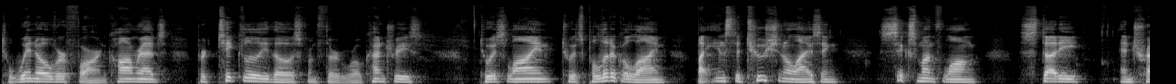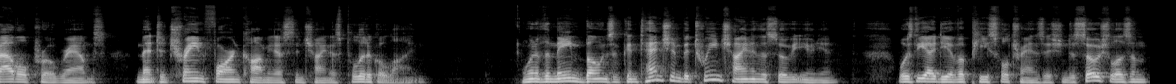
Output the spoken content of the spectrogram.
to win over foreign comrades, particularly those from third world countries, to its line, to its political line by institutionalizing six month long study and travel programs meant to train foreign communists in China's political line. One of the main bones of contention between China and the Soviet Union was the idea of a peaceful transition to socialism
